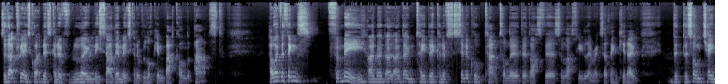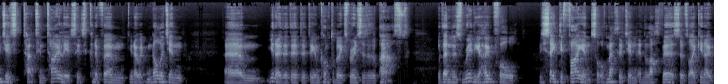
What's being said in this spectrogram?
so that creates quite this kind of lonely, sad image, kind of looking back on the past. However, things for me, I, I, I don't take the kind of cynical tact on the, the last verse and last few lyrics. I think you know the the song changes tact entirely. It's it's kind of um, you know acknowledging um, you know the, the the uncomfortable experiences of the past, but then there's really a hopeful as you say, defiant sort of message in, in the last verse of like, you know,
